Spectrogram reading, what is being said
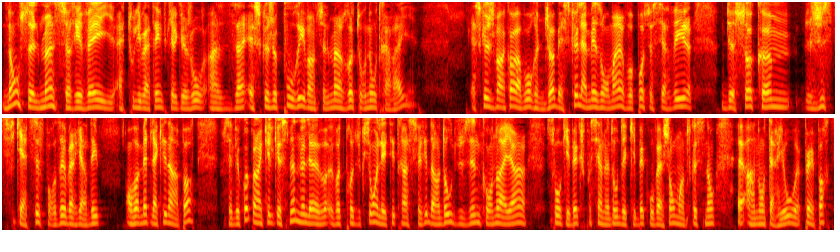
non seulement se réveillent à tous les matins depuis quelques jours en se disant est-ce que je pourrais éventuellement retourner au travail, est-ce que je vais encore avoir une job? Est-ce que la maison mère va pas se servir de ça comme justificatif pour dire, ben regardez, on va mettre la clé dans la porte? Vous savez quoi? Pendant quelques semaines, votre production a été transférée dans d'autres usines qu'on a ailleurs, soit au Québec, je sais pas s'il y en a d'autres de Québec au Vachon, mais en tout cas sinon euh, en Ontario, euh, peu importe.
